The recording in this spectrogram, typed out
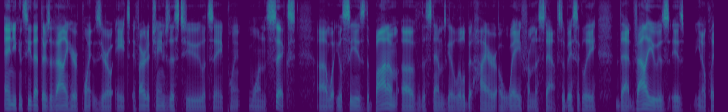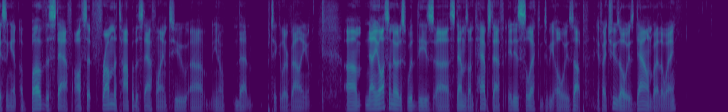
And you can see that there's a value here of 0.08. If I were to change this to, let's say, 0.16, uh, what you'll see is the bottom of the stems get a little bit higher away from the staff. So basically, that value is is you know placing it above the staff, offset from the top of the staff line to uh, you know that particular value. Um, now you also notice with these uh, stems on tab staff, it is selected to be always up. If I choose always down, by the way,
